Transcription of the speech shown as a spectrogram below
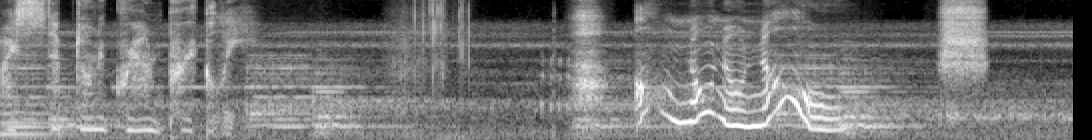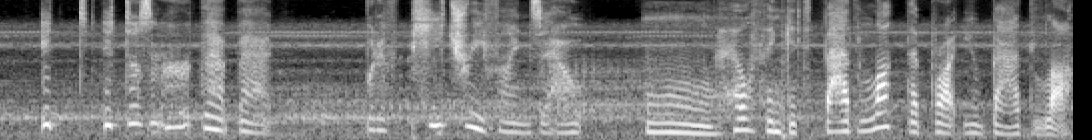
I stepped on a ground prickly. No, no, no. Shh. It it doesn't hurt that bad. But if Petrie finds out, Mm, he'll think it's bad luck that brought you bad luck.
